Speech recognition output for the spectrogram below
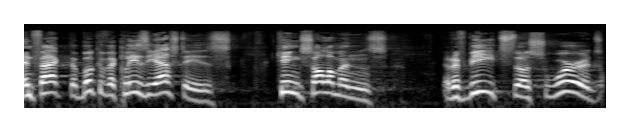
In fact, the book of Ecclesiastes, King Solomon's repeats those words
